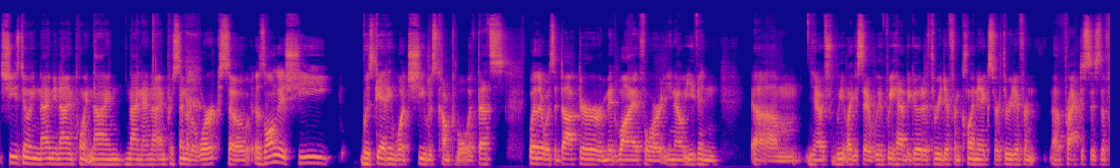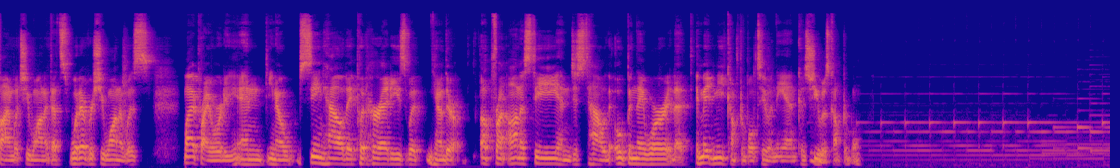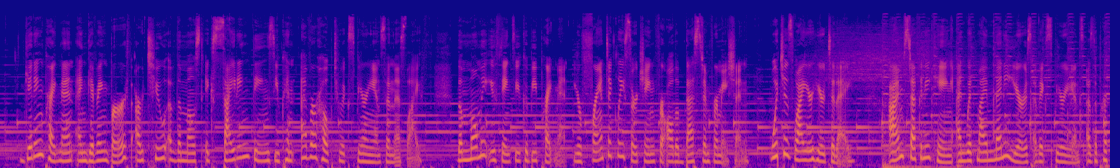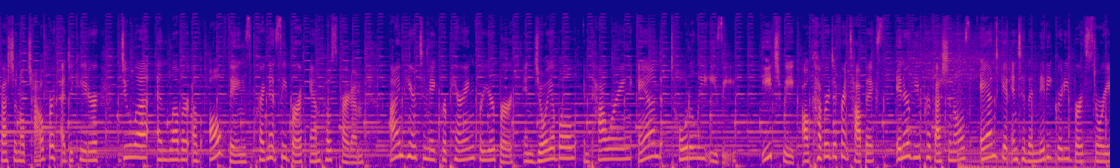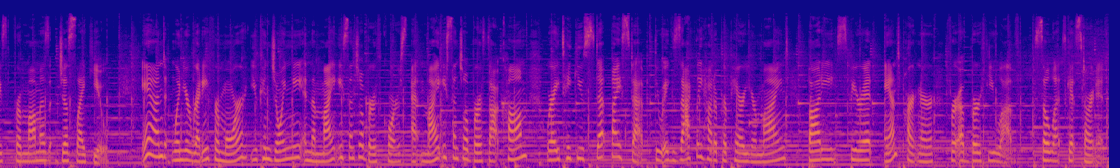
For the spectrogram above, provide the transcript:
she's doing 99.9999% of the work. So as long as she was getting what she was comfortable with, that's whether it was a doctor or midwife or, you know, even um, you know, if we, like I said, if we had to go to three different clinics or three different uh, practices to find what she wanted, that's whatever she wanted was my priority. And, you know, seeing how they put her at ease with, you know, their upfront honesty and just how open they were, that it made me comfortable too in the end because she mm-hmm. was comfortable. Getting pregnant and giving birth are two of the most exciting things you can ever hope to experience in this life. The moment you think you could be pregnant, you're frantically searching for all the best information, which is why you're here today. I'm Stephanie King, and with my many years of experience as a professional childbirth educator, doula, and lover of all things pregnancy, birth, and postpartum, I'm here to make preparing for your birth enjoyable, empowering, and totally easy. Each week, I'll cover different topics, interview professionals, and get into the nitty gritty birth stories from mamas just like you. And when you're ready for more, you can join me in the My Essential Birth course at myessentialbirth.com, where I take you step by step through exactly how to prepare your mind, body, spirit, and partner for a birth you love. So let's get started.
